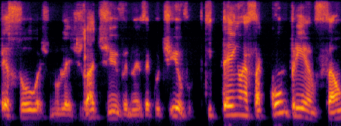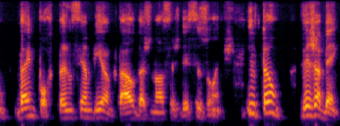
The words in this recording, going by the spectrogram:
pessoas no legislativo e no executivo que tenham essa compreensão da importância ambiental das nossas decisões. Então, Veja bem,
